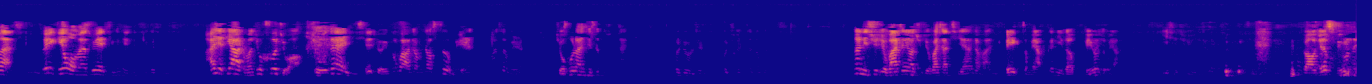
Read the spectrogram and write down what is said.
对？所以给我们所以提个醒，提个什么醒呢？而且第二什么，就喝酒啊，酒在以前有一个话叫什么叫色媒人，什么色媒人？酒后乱性真的存在，会这种这种会出现，真的会出现这种情况。那你去酒吧，真要去酒吧想体验干嘛？你可以怎么样？跟你的朋友怎么样？一起去一下，是吧？我觉得朋友那？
